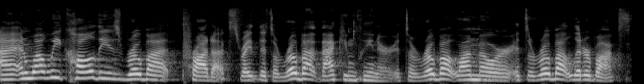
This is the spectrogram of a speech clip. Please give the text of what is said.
Uh, and while we call these robot products, right, it's a robot vacuum cleaner, it's a robot lawnmower, it's a robot litter box,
